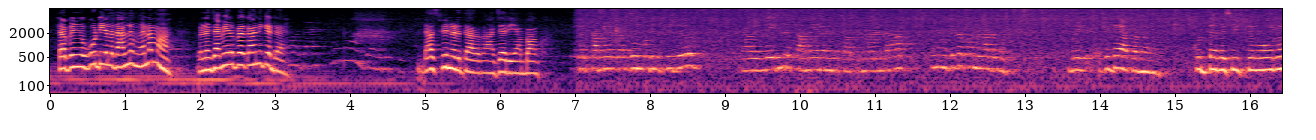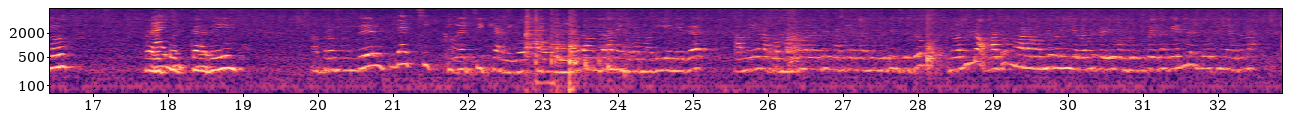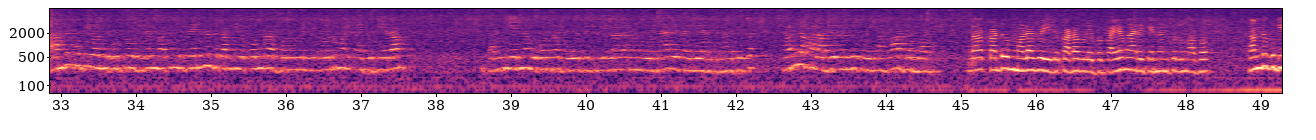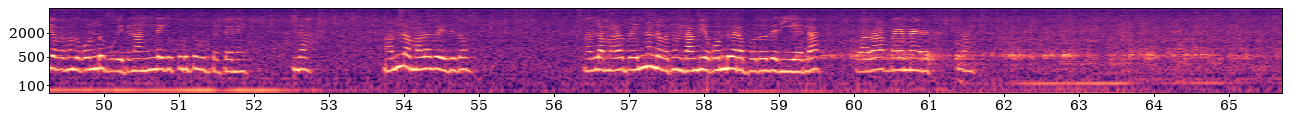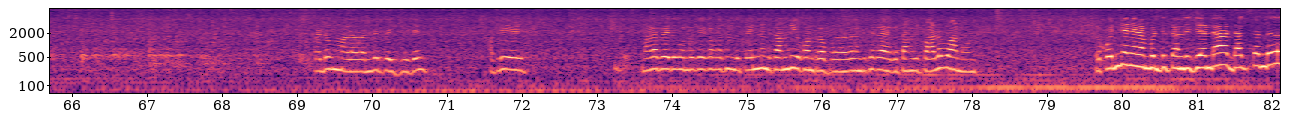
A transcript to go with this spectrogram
சரி அப்போ நீங்கள் கூட்டியெல்லாம் தள்ளுங்க என்னம்மா? இப்போ நான் சமையலை போய் கவனிக்கட்டேன் டஸ்ட்பின் எடுத்தாங்க தான் சரியா பாங்க சமையல் வந்து முடிஞ்சது. எந்த சமையல் வந்து பார்த்தோம்னா நம்ம கிட்ட கொண்டு இப்படி பண்ணணும் குத்தரிசி சோறு பருப்பு கறி. அப்புறம் வந்து சிக்கன் இறைச்சி கறி ஓகே இதெல்லாம் தான் எங்களோட மதிய நேர சமையல் அப்போ மழை மலர்ந்து சமையல் வந்து முடிஞ்சது. நல்ல கடும் மழை வந்து வெளியில் வந்து பெய்து கொண்டு இருக்கு இப்போ எனக்கு என்ன யோசனையாக இருக்குன்னா தம்பி குட்டியை வந்து கொடுத்து விட்டுட்டேன்னு பார்க்கும் இப்போ என்னென்ன தம்பியை கொண்டுற போதும் வெளியே ஒரு மணி நேரத்துக்கு நேரம் தம்பி என்ன கொண்டுற போகுது வெளியே எல்லாரும் ஒரு நேரம் ஐயா இருக்கு. நினச்சிட்டு நல்ல மழை அப்படியே வந்து நான் காட்டுறேன் நல்லா கடும் மழை பெய்யுது. கடவுளை இப்போ பயமாக இருக்கு. என்னன்னு சொல்லுங்க அப்போ. தம்பி குட்டியை வந்து கொண்டு போயிட்டு நான் இன்றைக்கு கொடுத்து விட்டுட்டேனே. இந்த நல்ல மழை பெய்யுதுதோ நல்ல மழை பெய்ய என்னண்டு வசம் தம்பியை கொண்டு வர போதோ தெரியல. அதான் பயமாக இருக்கு. கடும் மழை வந்து பெய்யுது அப்படியே மழை பெய்து கொண்டு கேட்க வசந்த இப்போ என்னண்டு தம்பியை கொண்டு வர போதோ தான் சரி தம்பி பழுவானு கொஞ்ச நேரம் விட்டு தந்துச்சேன்டா டக்குண்டு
